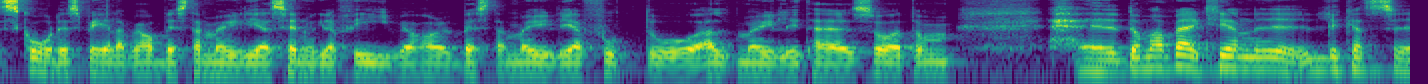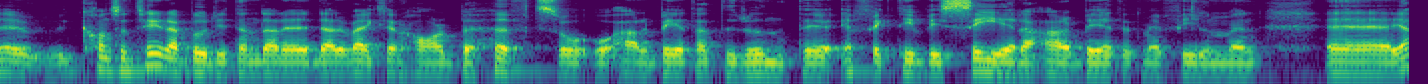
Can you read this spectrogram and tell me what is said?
skådespelare, vi har bästa möjliga scenografi, vi har bästa möjliga foto och allt möjligt här så att de eh, de har verkligen eh, lyckats eh, koncentrera budgeten där det, där det verkligen har behövts och, och arbetat runt det, effektivisera arbetet med filmen. Eh, ja,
